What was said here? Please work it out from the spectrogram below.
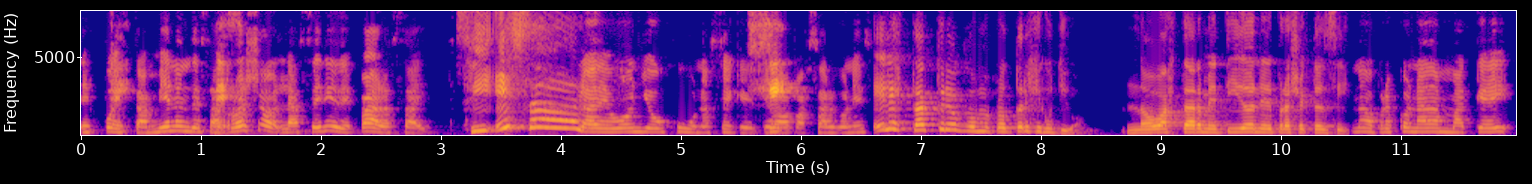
Después, también en desarrollo, la serie de Parasite. sí, esa, La de Bon Joon-ho, no sé qué, qué Sí. va a pasar con eso. él está creo como productor ejecutivo. No va a estar metido en el proyecto en sí. No, pero es con Adam McKay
